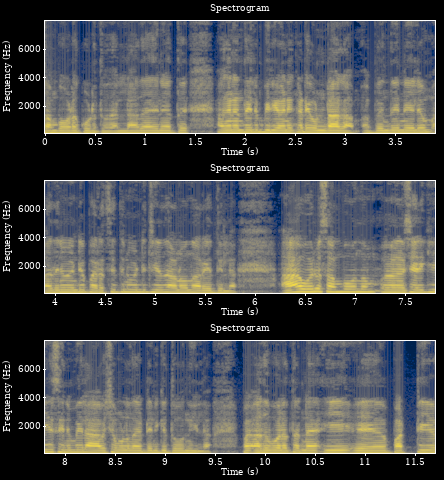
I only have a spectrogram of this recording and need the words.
സംഭവം അവിടെ കൊടുത്തത്. അല്ലാതെ അതിനകത്ത് അങ്ങനെ എന്തെങ്കിലും ബിരിയാണി കട ഉണ്ടാകാം. അപ്പോൾ എന്തിനേലും അതിനുവേണ്ടി പരസ്യത്തിന് വേണ്ടി ചെയ്തതാണോ എന്ന് അറിയത്തില്ല. ആ ഒരു സംഭവമൊന്നും ശരിക്കും ഈ സിനിമയിൽ ആവശ്യമുള്ളതായിട്ട് എനിക്ക് തോന്നിയില്ല. അതുപോലെ തന്നെ ഈ ഏഹ് പട്ടിയെ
